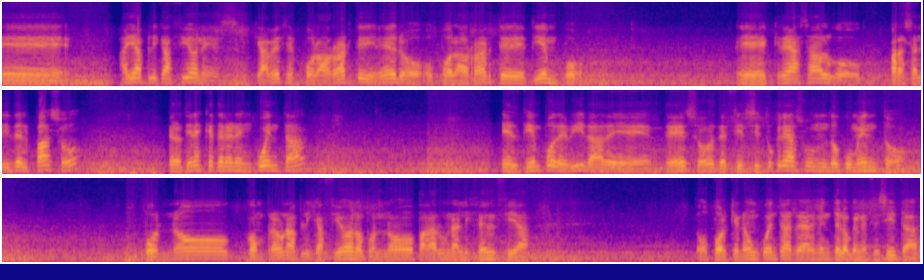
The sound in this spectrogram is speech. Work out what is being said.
eh, hay aplicaciones que a veces por ahorrarte dinero o por ahorrarte tiempo, eh, creas algo para salir del paso pero tienes que tener en cuenta el tiempo de vida de, eso. Es decir, si tú creas un documento por no comprar una aplicación o por no pagar una licencia o porque no encuentras realmente lo que necesitas,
